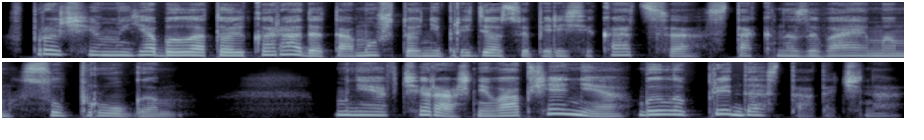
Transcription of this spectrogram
Впрочем, я была только рада тому, что не придется пересекаться с так называемым «супругом». Мне вчерашнего общения было предостаточно.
